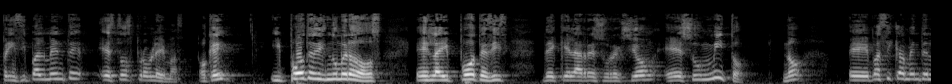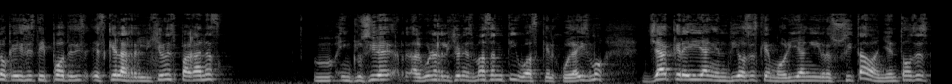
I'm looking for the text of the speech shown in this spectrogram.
principalmente estos problemas, ¿ok? Hipótesis número dos es la hipótesis de que la resurrección es un mito, ¿no? Eh, básicamente lo que dice esta hipótesis es que las religiones paganas inclusive algunas religiones más antiguas que el judaísmo ya creían en dioses que morían y resucitaban. Y entonces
